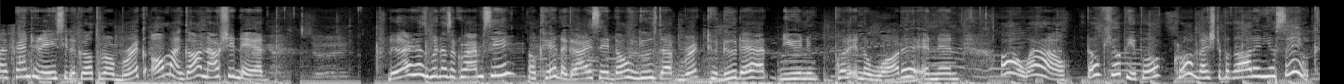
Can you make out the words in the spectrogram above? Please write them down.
My fan today see the girl throw a brick. Oh my god, now she dead. Did I just witness a crime scene? Okay, the guy said don't use that brick to do that. You put it in the water and then, oh wow, don't kill people. Grow a vegetable garden in your sink.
